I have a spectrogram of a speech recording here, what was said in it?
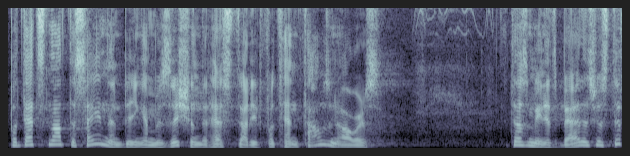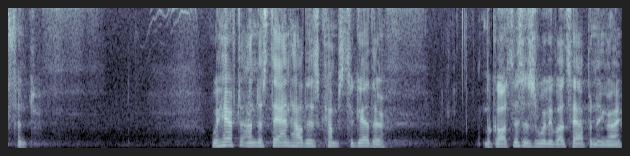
But that's not the same than being a musician that has studied for 10,000 hours. It doesn't mean it's bad, it's just different. We have to understand how this comes together because this is really what's happening, right?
